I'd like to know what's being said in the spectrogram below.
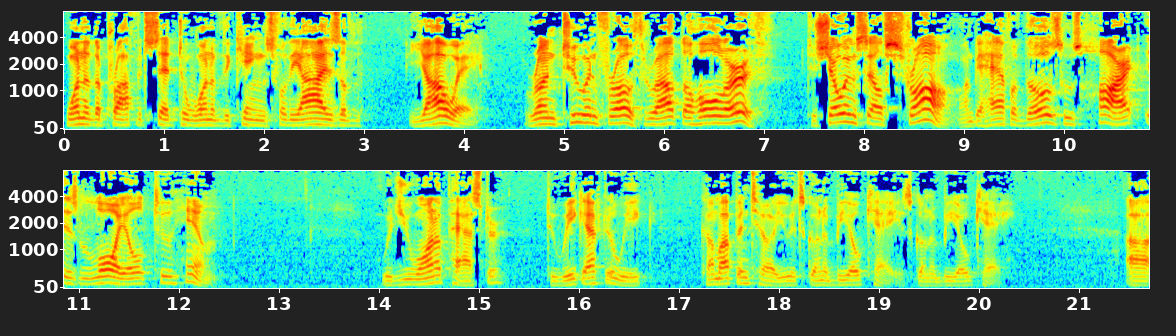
One of the prophets said to one of the kings, For the eyes of Yahweh run to and fro throughout the whole earth to show himself strong on behalf of those whose heart is loyal to him. Would you want a pastor to week after week come up and tell you it's going to be okay? It's going to be okay. Uh,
